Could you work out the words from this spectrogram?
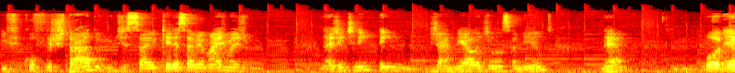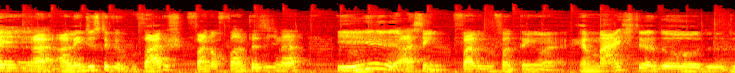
e ficou frustrado de sa- querer saber mais, mas a gente nem tem janela de lançamento, né? Pô, É. teve- ah, além disso, teve vários Final Fantasies, né? E, assim, Final Fantasy tem o remaster do, do, do,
